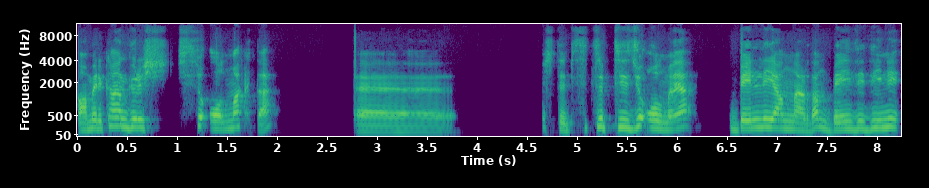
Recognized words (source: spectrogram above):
Amerikan güreşçisi olmak da e, işte striptizci olmaya belli yanlardan benzediğini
